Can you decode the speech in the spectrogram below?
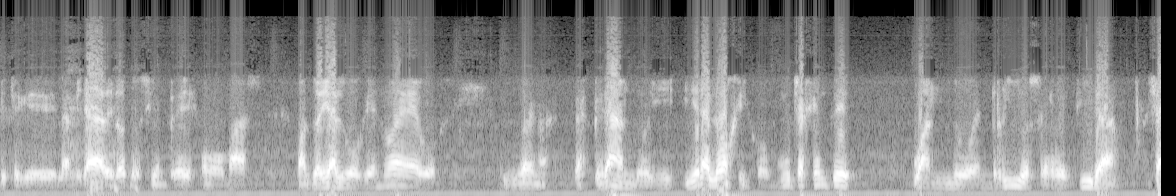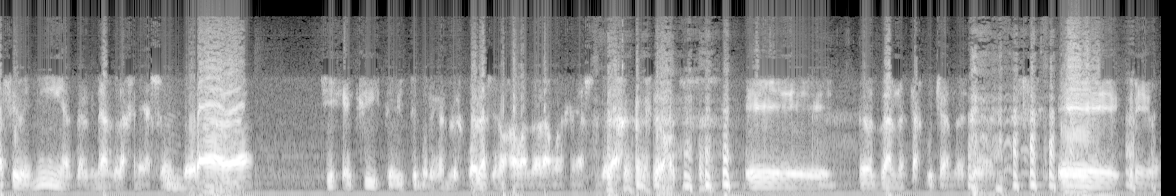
viste que la mirada del otro siempre es como más, cuando hay algo que es nuevo, y bueno, está esperando, y, y era lógico, mucha gente cuando en Río se retira, ya se venía terminando la generación dorada, si es que existe, viste, por ejemplo, escuelas se nos abandonamos la generación dorada, pero, eh, pero no está escuchando este eh, creo.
